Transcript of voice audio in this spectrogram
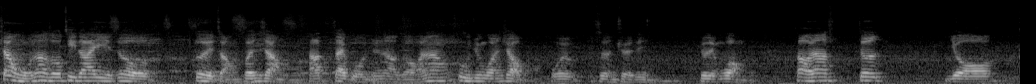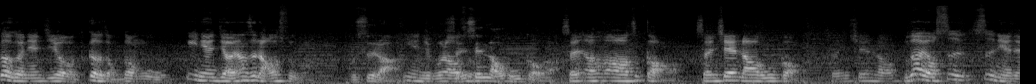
像我那时候替代役就有队长分享他在国军那时候，好像陆军官校吧，我也不是很确定，有点忘了。他好像就是有各个年级有各种动物，一年级好像是老鼠，不是啦，一年级不是老鼠，神仙老虎狗啦，神哦哦是狗，神仙老虎狗，神仙老不知道有四四年呢、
